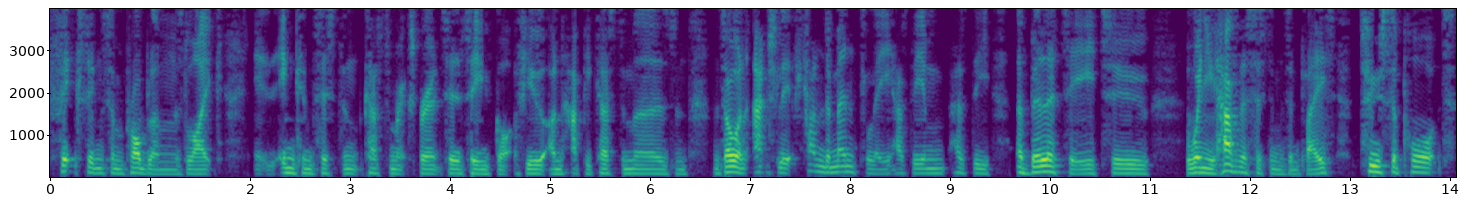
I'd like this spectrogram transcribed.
fixing some problems like inconsistent customer experiences so you've got a few unhappy customers and, and so on actually it fundamentally has the has the ability to when you have the systems in place to support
